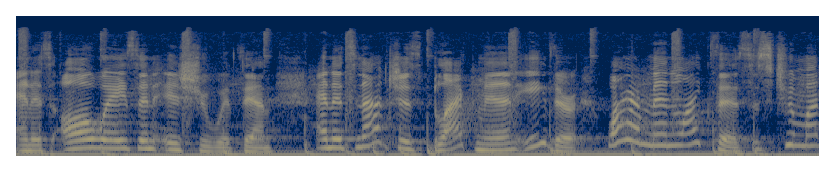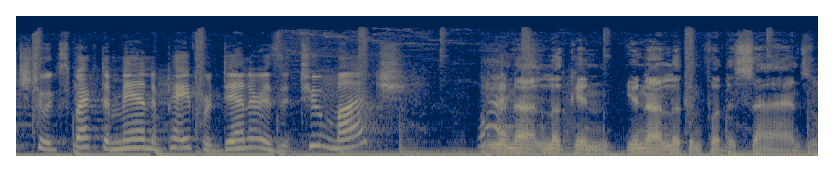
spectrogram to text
and it's always an issue with them. And it's not just black men either. Why are men like this? It's too much to expect a man to pay for dinner. Is it too much? You're not looking. You're not looking for the signs of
